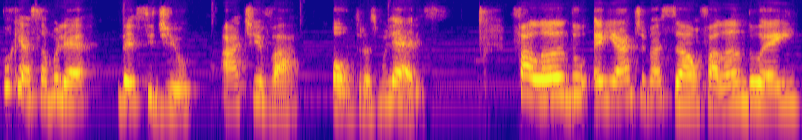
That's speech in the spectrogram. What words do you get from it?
porque essa mulher decidiu ativar outras mulheres. Falando em ativação, falando em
